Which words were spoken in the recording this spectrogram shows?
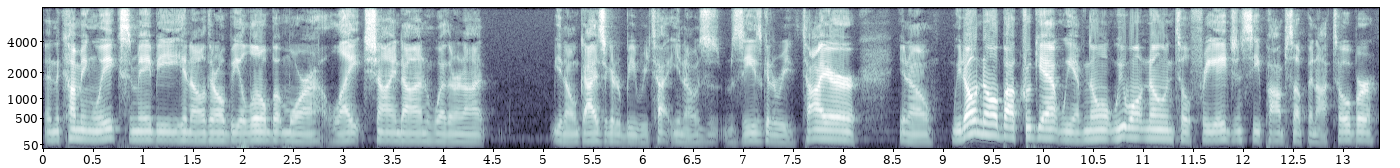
in the coming weeks? Maybe, you know, there will be a little bit more light shined on whether or not, you know, guys are going to be retired. You know, Z's going to retire. You know, we don't know about Krug yet. We have no, we won't know until free agency pops up in October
